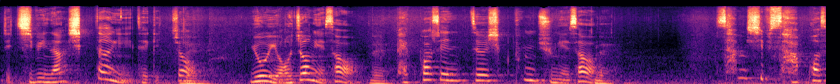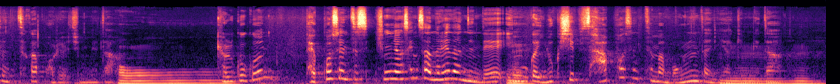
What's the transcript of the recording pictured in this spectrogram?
이제 집이나 식당이 되겠죠. 네. 요 여정에서 네. 100% 식품 중에서 네. 34%가 버려집니다. 오. 결국은 100% 식량 생산을 해놨는데 인구가 64%만 먹는다는 이야기입니다. 네. 음,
